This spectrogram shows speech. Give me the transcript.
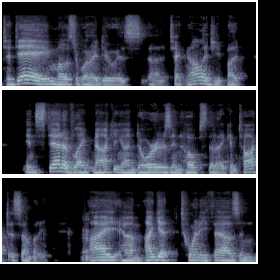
today most of what i do is uh, technology but instead of like knocking on doors in hopes that i can talk to somebody i um, i get 20000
